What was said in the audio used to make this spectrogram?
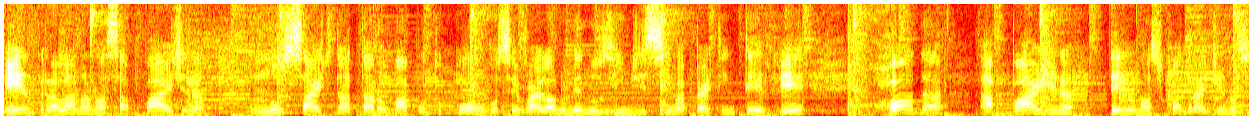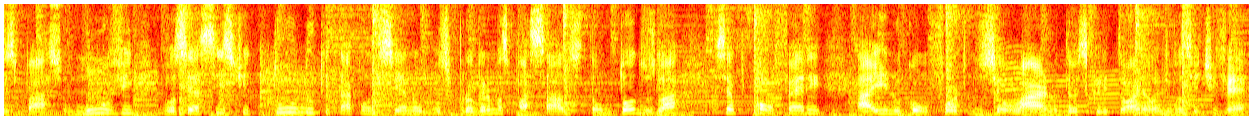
Entra lá na nossa página, no site da tarobá.com. Você vai lá no menuzinho de cima, aperta em TV, roda a página, tem o nosso quadradinho, nosso espaço Move, você assiste tudo o que está acontecendo, os programas passados estão todos lá, você confere aí no conforto do seu lar, no teu escritório, onde você estiver,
